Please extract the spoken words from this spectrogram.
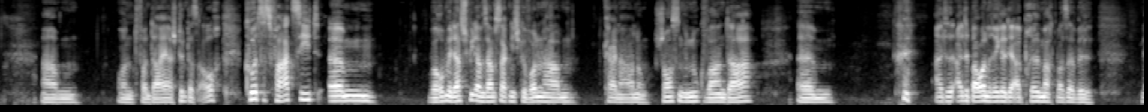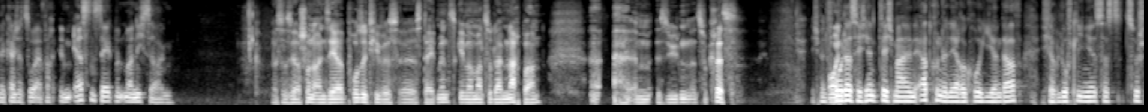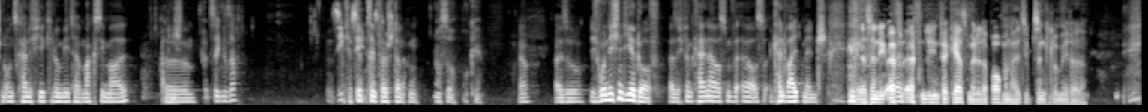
Ähm, und von daher stimmt das auch. Kurzes Fazit, ähm, warum wir das Spiel am Samstag nicht gewonnen haben, keine Ahnung. Chancen genug waren da. Ähm, alte, alte Bauernregel, der April macht, was er will. Mehr kann ich dazu einfach im ersten Statement mal nicht sagen. Das ist ja schon ein sehr positives äh, Statement. Gehen wir mal zu deinem Nachbarn äh, im Süden, äh, zu Chris. Ich bin froh, dass ich endlich mal eine Erdkundelehre korrigieren darf. Ich glaube, Luftlinie ist das zwischen uns keine vier Kilometer maximal. Habe ich Ähm, 14 gesagt? 17 ich habe 17 verstanden. Ach so, okay. Ja. Also, ich wohne nicht in Dierdorf. Also, ich bin keiner aus dem, äh, aus, kein Waldmensch. Ja, das sind die öf öffentlichen Verkehrsmittel, da braucht man halt 17 Kilometer.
